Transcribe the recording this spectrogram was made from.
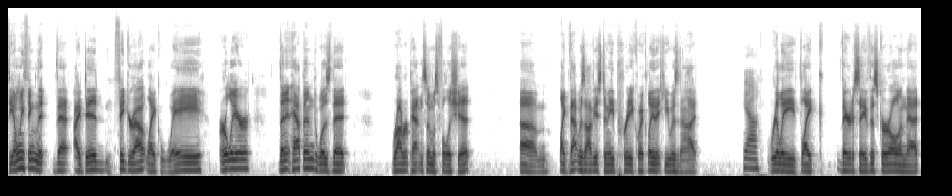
the only thing that that I did figure out like way earlier than it happened was that Robert Pattinson was full of shit. Um, like that was obvious to me pretty quickly that he was not Yeah. really like there to save this girl and that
